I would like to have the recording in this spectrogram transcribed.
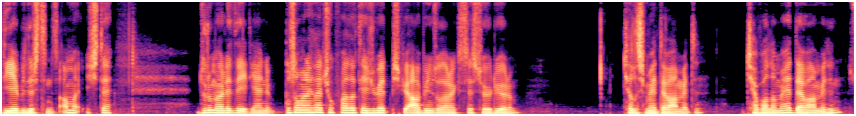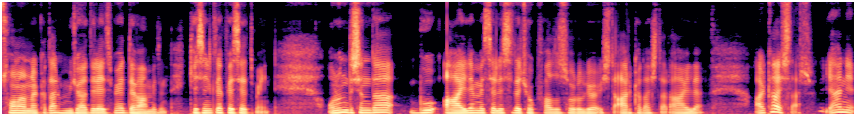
diyebilirsiniz. Ama işte durum öyle değil. Yani bu zamana kadar çok fazla tecrübe etmiş bir abiniz olarak size söylüyorum. Çalışmaya devam edin. Çabalamaya devam edin. Son ana kadar mücadele etmeye devam edin. Kesinlikle pes etmeyin. Onun dışında bu aile meselesi de çok fazla soruluyor. İşte arkadaşlar, aile. Arkadaşlar yani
